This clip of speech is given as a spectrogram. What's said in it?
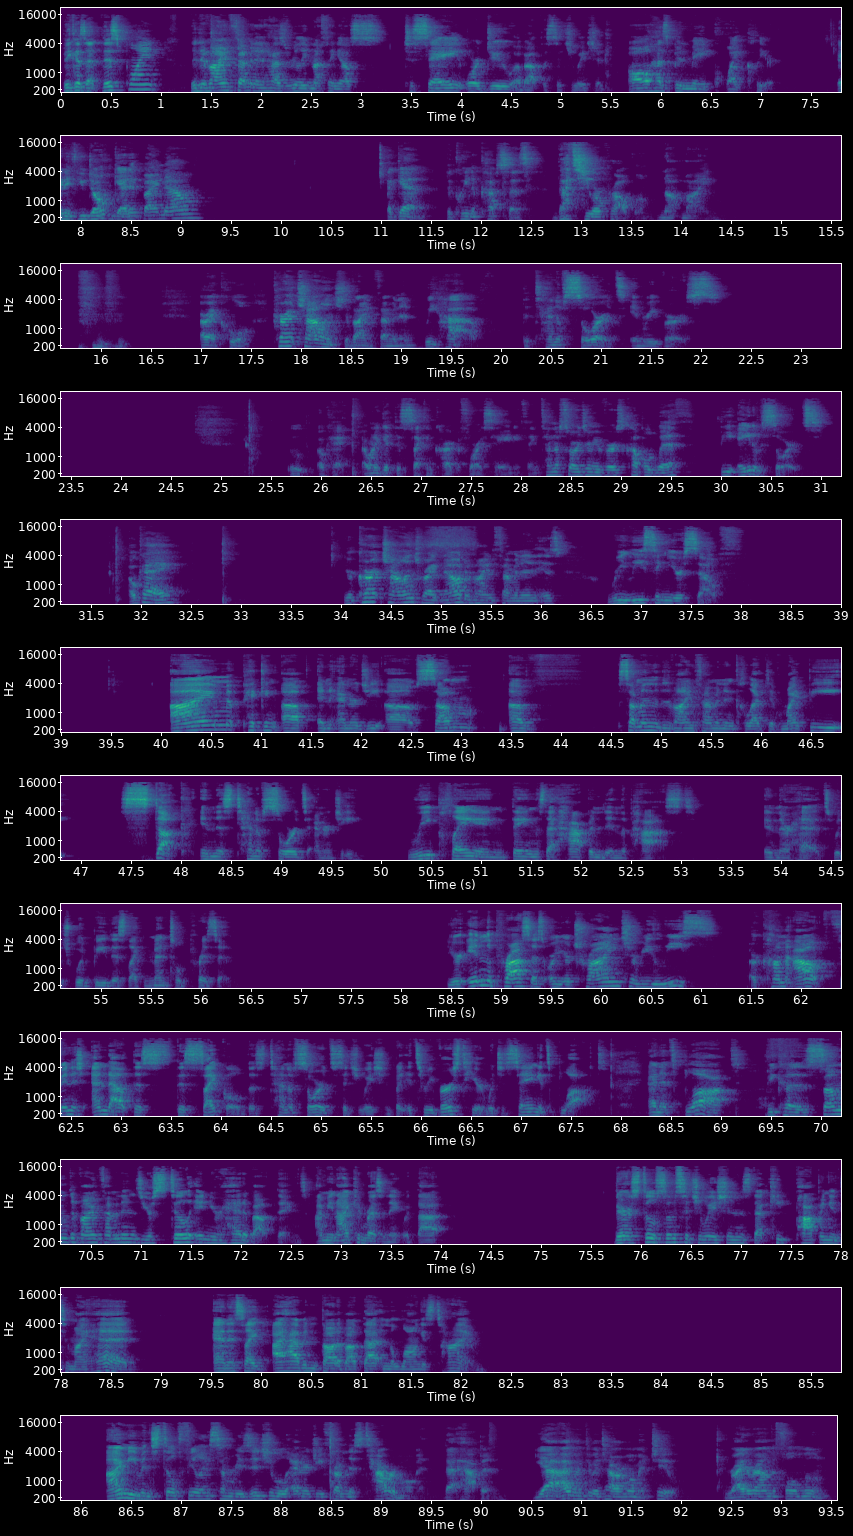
Because at this point, the Divine Feminine has really nothing else to say or do about the situation. All has been made quite clear. And if you don't get it by now, again, the Queen of Cups says, that's your problem, not mine. All right, cool. Current challenge, Divine Feminine. We have the Ten of Swords in reverse. Ooh, okay. I want to get this second card before I say anything. Ten of Swords in reverse coupled with the Eight of Swords. Okay. Your current challenge right now, Divine Feminine, is releasing yourself. I'm picking up an energy of some of some in the Divine Feminine Collective might be stuck in this Ten of Swords energy, replaying things that happened in the past in their heads, which would be this like mental prison. You're in the process or you're trying to release or come out, finish, end out this this cycle, this Ten of Swords situation, but it's reversed here, which is saying it's blocked. And it's blocked because some divine feminines, you're still in your head about things. I mean, I can resonate with that there are still some situations that keep popping into my head and it's like i haven't thought about that in the longest time i'm even still feeling some residual energy from this tower moment that happened yeah i went through a tower moment too. Right around the full moon.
